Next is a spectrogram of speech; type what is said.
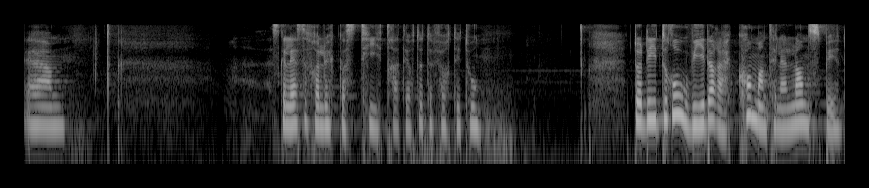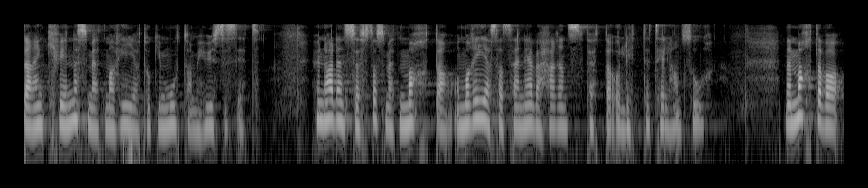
Um, skal lese fra Lukas 10, 38-42. Da de dro videre, kom han til en landsby der en kvinne som het Maria, tok imot ham i huset sitt. Hun hadde en søster som het Martha, og Maria satte seg ned ved Herrens føtter og lyttet til hans ord. Men Martha var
